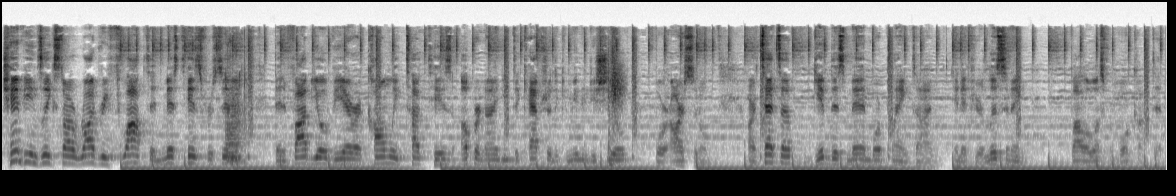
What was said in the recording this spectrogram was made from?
Champions League star Rodri flopped and missed his for City. Then Fabio Vieira calmly tucked his upper 90 to capture the Community Shield for Arsenal. Arteta, give this man more playing time. And if you're listening, follow us for more content.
